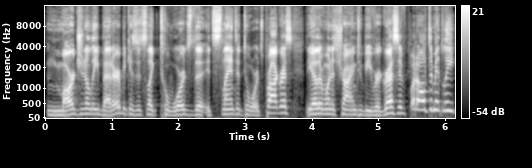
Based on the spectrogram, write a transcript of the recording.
marginally better because it's like towards the, it's slanted towards progress. The other one is trying to be regressive, but ultimately,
